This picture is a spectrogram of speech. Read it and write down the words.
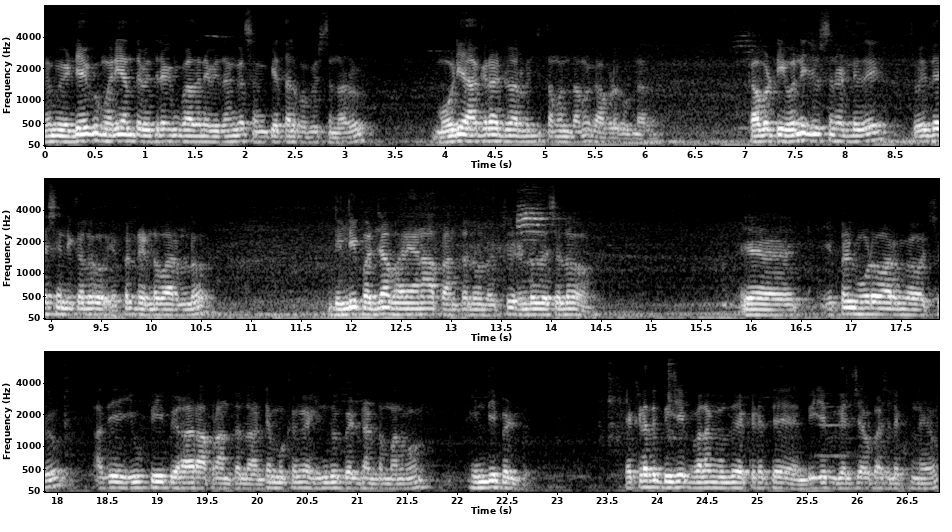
మేము ఇండియాకు మరీ అంత వ్యతిరేకం కాదనే విధంగా సంకేతాలు పంపిస్తున్నారు. మోడీ ఆగ్రా జ్వాల నుంచి తమను తాము కాపాడుకుంటున్నారు. కాబట్టి ఇవన్నీ చూస్తున్నట్లయితే తొలి దేశ ఎన్నికలు ఏప్రిల్ రెండో వారంలో ఢిల్లీ పంజాబ్ హర్యానా ప్రాంతాల్లో ఉండొచ్చు రెండో దశలో ఏప్రిల్ మూడో వారం కావచ్చు అది యూపీ బీహార్ ఆ ప్రాంతాల్లో. అంటే ముఖ్యంగా హిందూ బెల్ట్ అంటాం మనము. హిందీ బెల్ట్. ఎక్కడైతే బీజేపీ బలంగా ఉందో ఎక్కడైతే బీజేపీ గెలిచే అవకాశాలు ఎక్కువ ఉన్నాయో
